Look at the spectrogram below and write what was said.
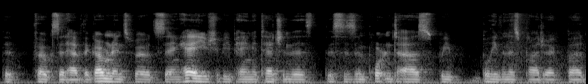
the folks that have the governance votes saying, hey, you should be paying attention to this. This is important to us. We believe in this project. But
